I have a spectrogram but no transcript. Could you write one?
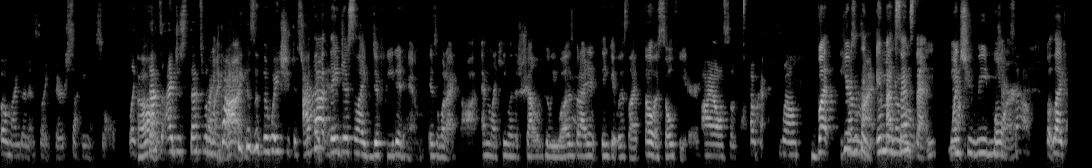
oh my goodness like they're sucking his soul like Oh. that's i just that's what Oh i thought God. because of the way she described. I thought it they just like defeated him, is what I thought, and like he was a shell of who he was, but I didn't think it was like oh a soul feeder. i also thought okay well But here's the thing: mind. it makes sense know. then once you read more. But like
